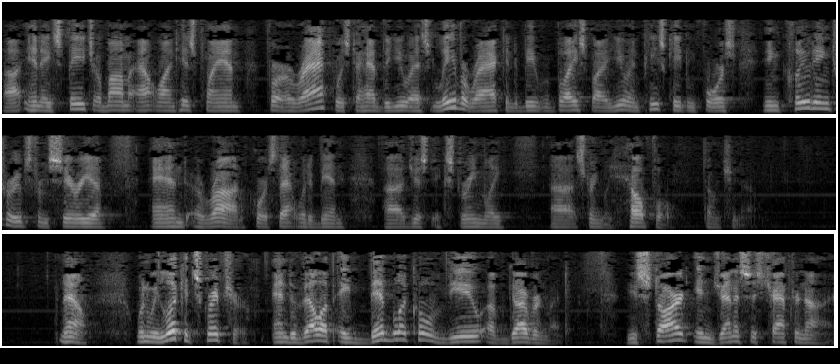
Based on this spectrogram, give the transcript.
uh, in a speech, Obama outlined his plan for Iraq was to have the U.S. leave Iraq and to be replaced by a UN peacekeeping force, including troops from Syria and Iran. Of course, that would have been uh, just extremely, uh, extremely helpful, don't you know? Now, when we look at Scripture and develop a biblical view of government, you start in Genesis chapter 9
